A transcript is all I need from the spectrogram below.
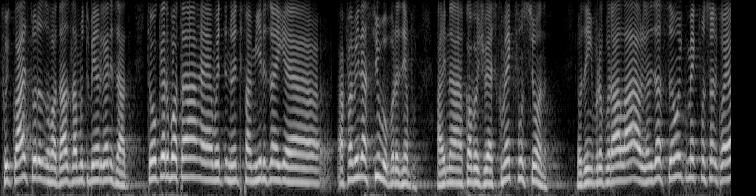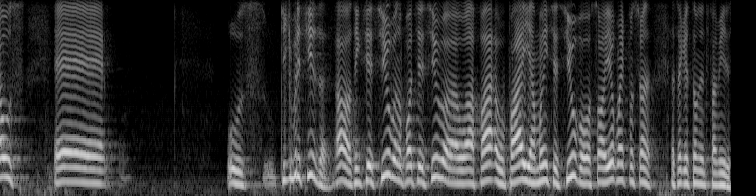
fui quase todas as rodadas lá muito bem organizado. Então eu quero botar é, no Entre Famílias aí, é, a família Silva, por exemplo, aí na Copa Juiz, como é que funciona? Eu tenho que procurar lá a organização e como é que funciona, qual é os... É, os o que, que precisa? Ah, tem que ser Silva, não pode ser Silva, o, a, o pai e a mãe ser Silva, ou só eu, como é que funciona essa questão dentro de famílias?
